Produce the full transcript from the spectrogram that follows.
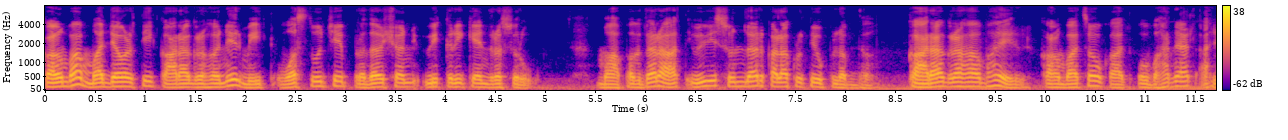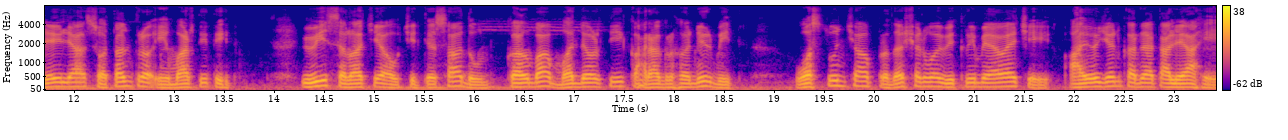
कळंबा मध्यवर्ती कारागृह निर्मित वस्तूचे प्रदर्शन विक्री केंद्र सुरू. माफक दरात विविध सुंदर कलाकृती उपलब्ध. कारागृहाबाहेर कळंबा चौकात उभारण्यात आलेल्या स्वतंत्र इमारतीत विविध सणाचे औचित्य साधून कळंबा मध्यवर्ती कारागृह निर्मित वस्तूंच्या प्रदर्शन व विक्री मेळाव्याचे आयोजन करण्यात आले आहे.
